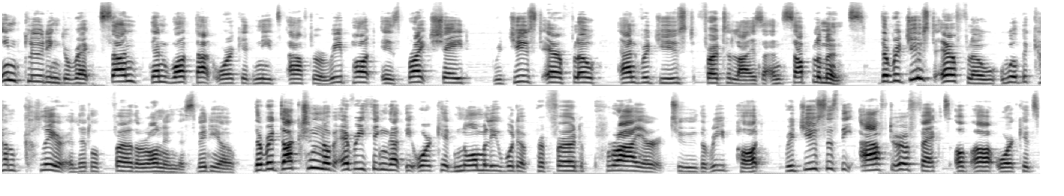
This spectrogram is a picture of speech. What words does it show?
including direct sun, then what that orchid needs after a repot is bright shade, reduced airflow, and reduced fertilizer and supplements. The reduced airflow will become clear a little further on in this video. The reduction of everything that the orchid normally would have preferred prior to the repot reduces the after effects of our orchids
